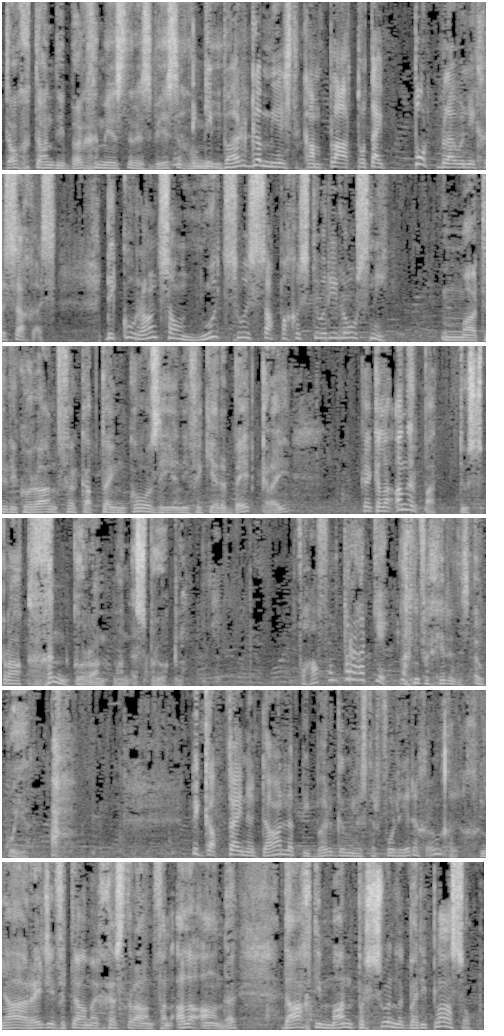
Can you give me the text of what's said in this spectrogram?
dog dan die burgemeester is besig om Die burgemeester kan plaat tot hy potblou in die gesig is. Die koerant sal nooit so 'n sappige storie los nie. Maar toe die koerant vir kaptein Kosi in die verkeerde bed kry, kyk hulle ander pad. Toe spraak geen koerantman 'n sprook nie. Waarvan praat jy? Ag nee, vergeet dit, dis ou koeie. Die kaptein het dadelik die burgemeester volledig ingelig. Ja, Reggie vertel my gisteraand van alle aande daag die man persoonlik by die plaas op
